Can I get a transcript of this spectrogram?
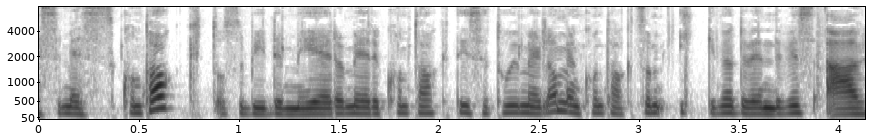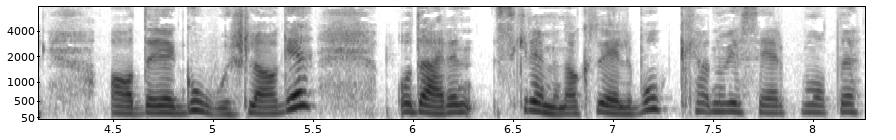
SMS-kontakt, og så blir det mer og mer kontakt disse to imellom. En kontakt som ikke nødvendigvis er av det gode slaget. Og det er en skremmende aktuell bok, når vi ser på en måte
